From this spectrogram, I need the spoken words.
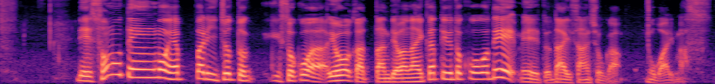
で、その点もやっぱりちょっとそこは弱かったんではないかというところで、えっ、と、第3章が終わります。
